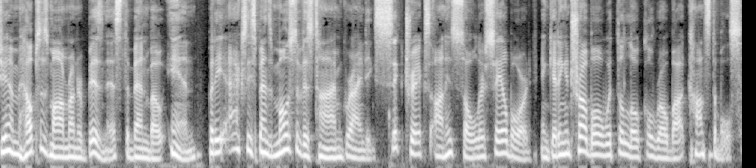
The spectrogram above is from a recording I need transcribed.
Jim helps his mom run her business, the Benbow Inn, but he actually spends most of his time grinding sick tricks on his solar sailboard and getting in trouble with the local robot constables.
